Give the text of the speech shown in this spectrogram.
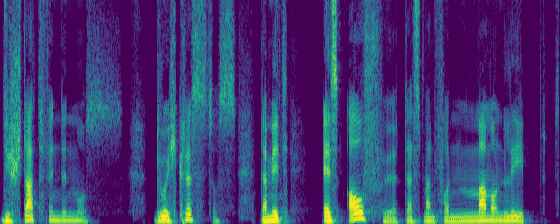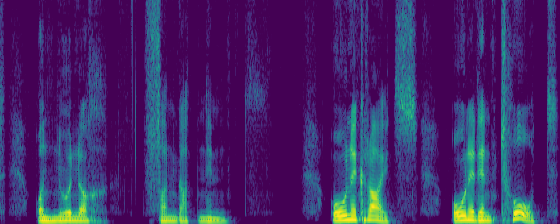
die stattfinden muss durch Christus, damit es aufhört, dass man von Mammon lebt und nur noch von Gott nimmt. Ohne Kreuz, ohne den Tod.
